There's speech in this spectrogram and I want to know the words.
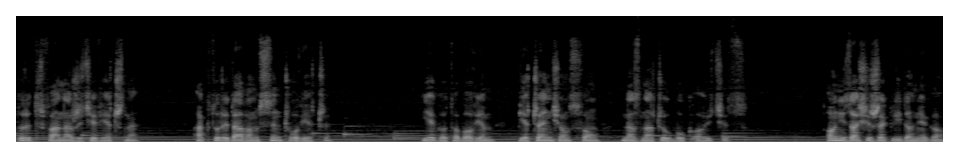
który trwa na życie wieczne, a który da wam Syn Człowieczy. Jego to bowiem pieczęcią swą naznaczył Bóg Ojciec. Oni zaś rzekli do Niego,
